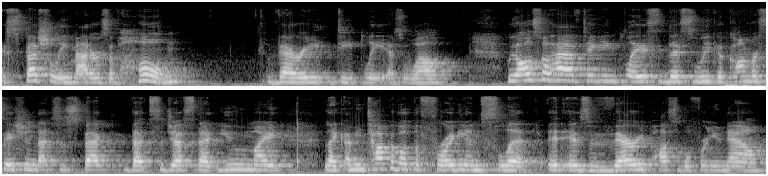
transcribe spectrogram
especially matters of home, very deeply as well. We also have taking place this week a conversation that suspect that suggests that you might like I mean talk about the Freudian slip. It is very possible for you now.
